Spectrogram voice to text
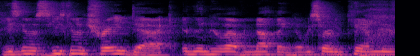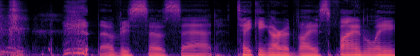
He's gonna he's gonna trade Dak, and then he'll have nothing. He'll be starting Cam Newton. that would be so sad. Taking our advice, finally,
